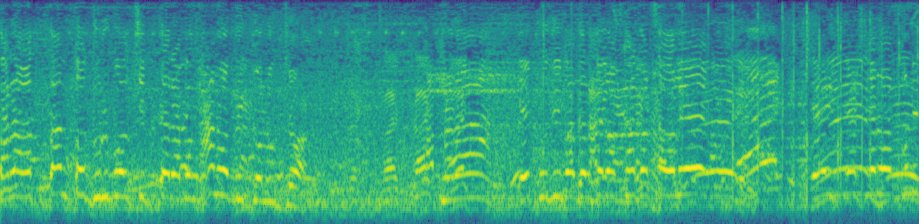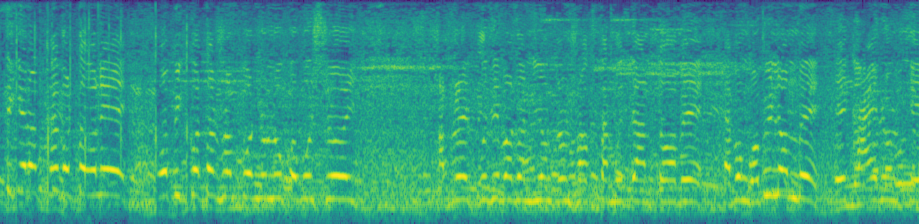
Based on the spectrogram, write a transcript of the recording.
তারা অত্যন্ত দুর্বল চিত্তের এবং আনভিজ্ঞ লোকজন। আপনারা এই পুঁজি বাজারকে রক্ষা করতে হলে, এই দেশের অর্থনীতিকে রক্ষা করতে হলে অভিজ্ঞতা সম্পন্ন লোক অবশ্যই আপনার এই পুঁজি বাজার নিয়ন্ত্রণ সংস্থার মধ্যে আনতে হবে এবং অবিলম্বে এই খায়রুলকে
